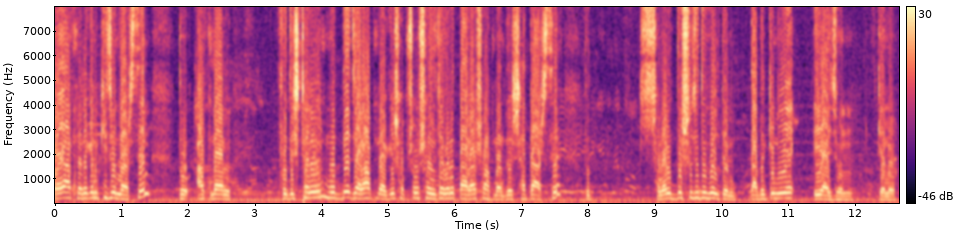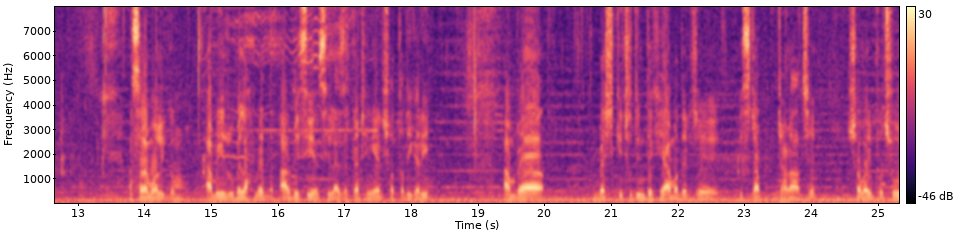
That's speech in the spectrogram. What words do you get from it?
ভাই, আপনারা এখানে কি জন্য আসছেন? তো আপনার প্রতিষ্ঠানের মধ্যে যারা আপনাকে সবসময় সহযোগিতা করে, তারা সব আপনাদের সাথে আসছে। তো সবার উদ্দেশ্য যদি বলতেন, তাদেরকে নিয়ে এই আয়োজন কেন? আসসালামু আলাইকুম। আমি রুবেল আহমেদ আরবিসিএনসি লেজার কাটিংয়ের স্বত্বাধিকারী। আমরা বেশ কিছুদিন থেকে আমাদের যে স্টাফ যারা আছে, সবাই প্রচুর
